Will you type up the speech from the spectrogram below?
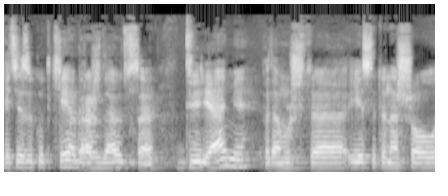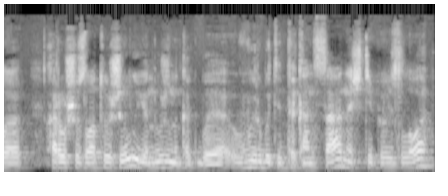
эти закутки ограждаются дверями, потому что если ты нашел хорошую золотую жилу, ее нужно как бы выработать до конца, значит, тебе повезло.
